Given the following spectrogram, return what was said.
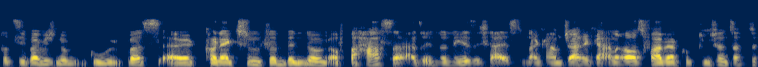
Prinzip habe ich nur gegoogelt, was äh, Connection, Verbindung auf Bahasa, also Indonesisch heißt. Und dann kam Jarigan raus, Fabian guckte mich an und sagte,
